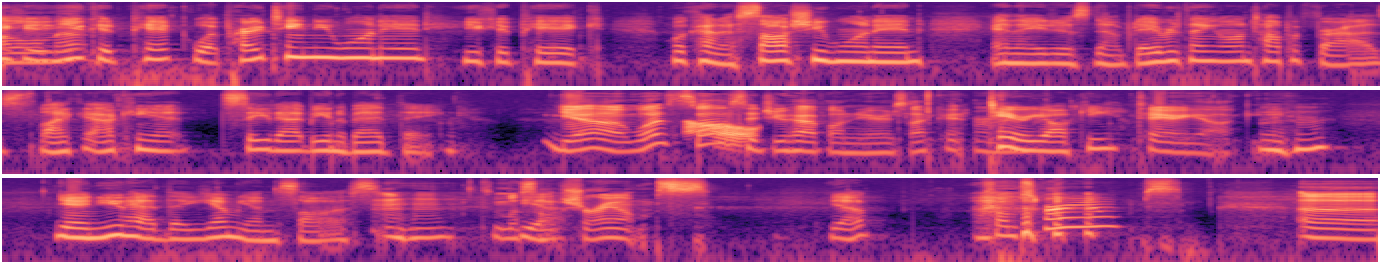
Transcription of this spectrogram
You could, them you could pick what protein you wanted. You could pick what kind of sauce you wanted, and they just dumped everything on top of fries. Like I can't see that being a bad thing. Yeah, what sauce Oh. did you have on yours? I can't remember. Teriyaki. Teriyaki. Yeah, and you had the yum yum sauce. Mm-hmm. With Yeah. some shrimps. Yep. Some shrimps. Uh,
